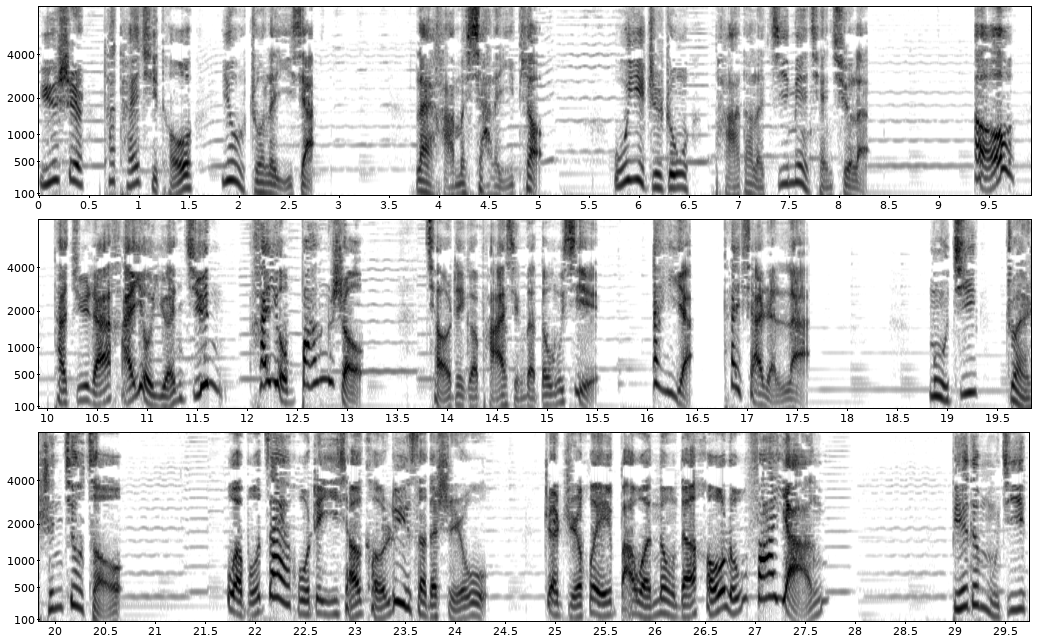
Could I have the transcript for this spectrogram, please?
于是他抬起头又啄了一下，癞蛤蟆吓了一跳，无意之中爬到了鸡面前去了。哦，他居然还有援军，还有帮手！瞧这个爬行的东西，哎呀！太吓人了！母鸡转身就走。我不在乎这一小口绿色的食物，这只会把我弄得喉咙发痒。别的母鸡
